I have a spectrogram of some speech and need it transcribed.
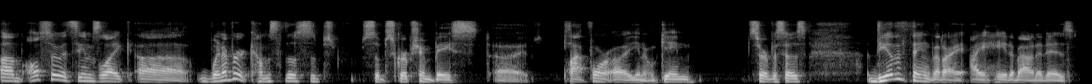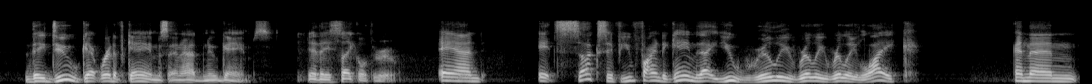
Um, also, it seems like uh, whenever it comes to those subs- subscription-based uh, platform, uh, you know, game services, the other thing that I, I hate about it is they do get rid of games and add new games, Yeah, they cycle through. and it sucks if you find a game that you really, really, really like, and then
